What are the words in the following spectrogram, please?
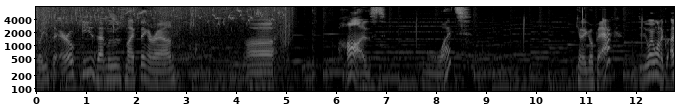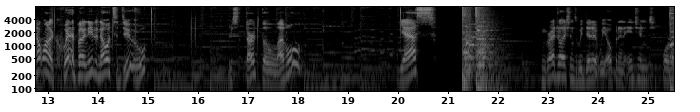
Do I use the arrow keys? That moves my thing around. Uh, paused. What? Can I go back? Do I want to? I don't want to quit, but I need to know what to do. Restart the level? Yes. Congratulations, we did it. We opened an ancient portal.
